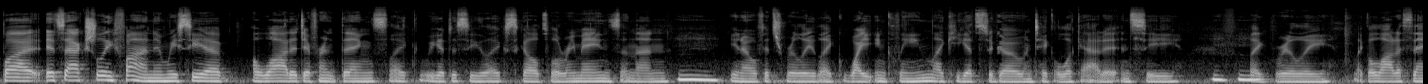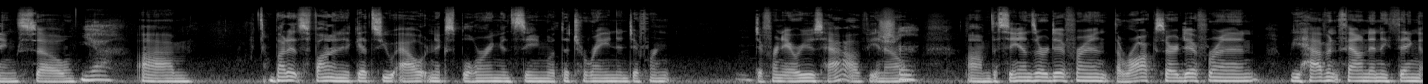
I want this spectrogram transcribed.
But it's actually fun, and we see a, a lot of different things. Like we get to see like skeletal remains, and then you know if it's really like white and clean, like he gets to go and take a look at it and see like really like a lot of things. So Yeah. um, but it's fun. It gets you out and exploring and seeing what the terrain in different different areas have. You know, Sure. um, the sands are different, the rocks are different. We haven't found anything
